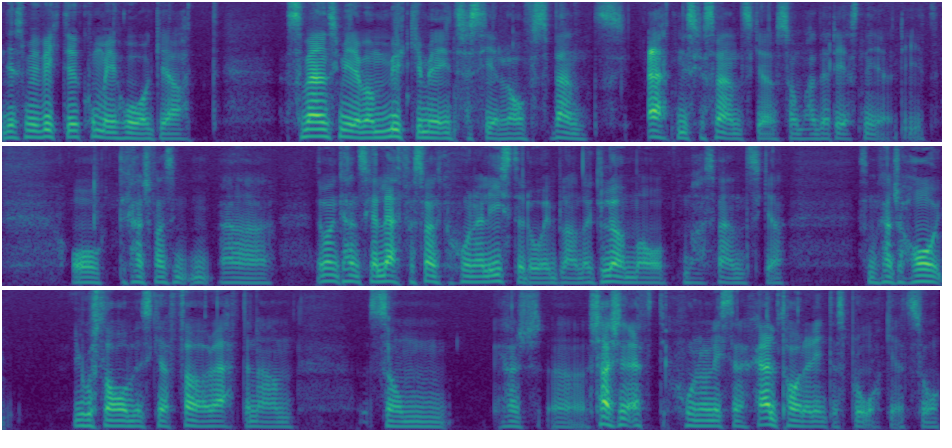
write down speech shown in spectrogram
det som är viktigt att komma ihåg är att svensk media var mycket mer intresserad av svensk, etniska svenskar som hade rest ner dit. Och det kanske fanns, uh, det var ganska lätt för svenska journalister då ibland att glömma av de här svenska som kanske har jugoslaviska för och efternamn som kanske, uh, särskilt efter journalisterna själv talade inte språket så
